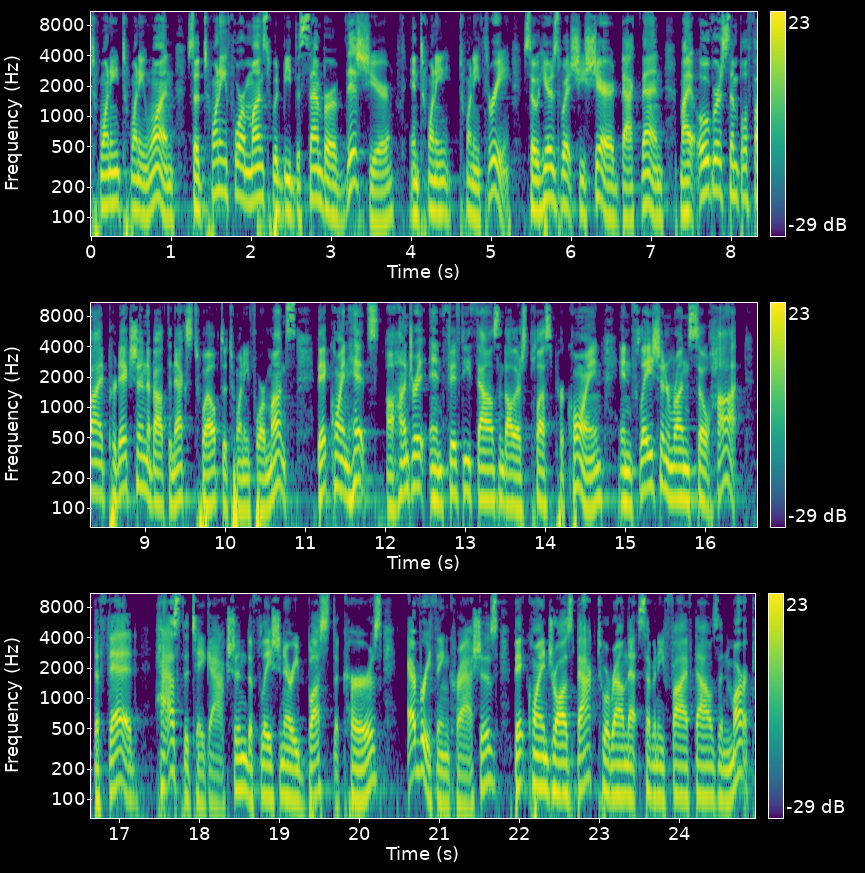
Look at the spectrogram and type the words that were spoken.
2021. So 24 four months would be December of this year in 2023. So here's what she shared back then. My oversimplified prediction about the next 12 to 24 months. Bitcoin hits $150,000 plus per coin. Inflation runs so hot. The Fed has to take action. Deflationary bust occurs everything crashes. Bitcoin draws back to around that 75,000 mark.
